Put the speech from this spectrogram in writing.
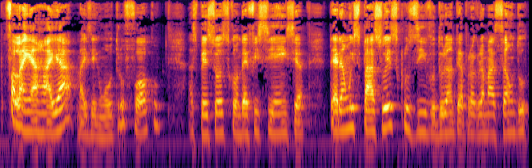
Por falar em arraiá, mas em um outro foco, as pessoas com deficiência terão um espaço exclusivo durante a programação do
